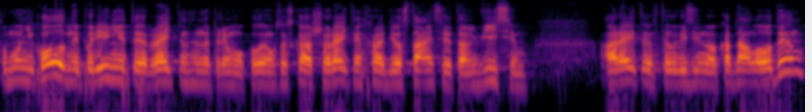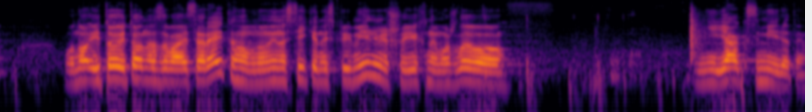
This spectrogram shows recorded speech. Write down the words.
тому ніколи не порівнюйте рейтинги напряму. Коли вам хтось скаже, що рейтинг радіостанції там 8, а рейтинг телевізійного каналу 1, воно і то, і то називається рейтингом, але вони настільки не співмірні, що їх неможливо ніяк зміряти.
